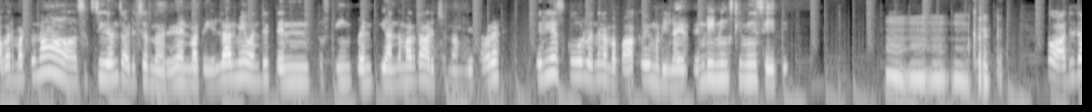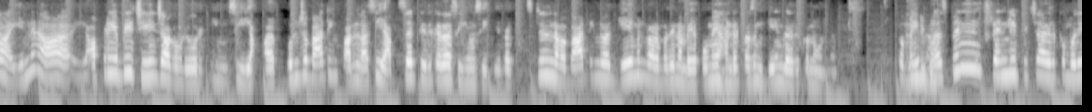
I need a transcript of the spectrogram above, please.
அவர் மட்டும்தான் சிக்ஸ்டி ரன்ஸ் அடிச்சிருந்தாரு. அண்ட் மற்ற எல்லாருமே வந்து டென் ஃபிஃப்டீன் டுவெண்ட்டி அந்த மாதிரி தான் அடிச்சிருந்தாங்களே தவிர பெரிய ஸ்கோர் வந்து நம்ம பார்க்கவே முடியல. ரெண்டு இன்னிங்ஸ்லயுமே சேர்த்து. ம் ம் ம் கரெக்ட் ஸோ அதுதான். என்னன்னா அப்படி எப்படி சேஞ்ச் ஆக முடியும்? ஒரு டீம் சி கொஞ்சம் பேட்டிங் பண்ணலாம். சி அப்செட் இருக்கதான் செய்யும் சி பட் ஸ்டில் நம்ம பேட்டிங் கேம்னு வரும்போது நம்ம எப்பவுமே ஹண்ட்ரட் பர்சன்ட் கேம்ல இருக்கணும் கண்டிப்பா. ஸ்பின் ஃப்ரெண்ட்லி பிச்சா இருக்கும்போதே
